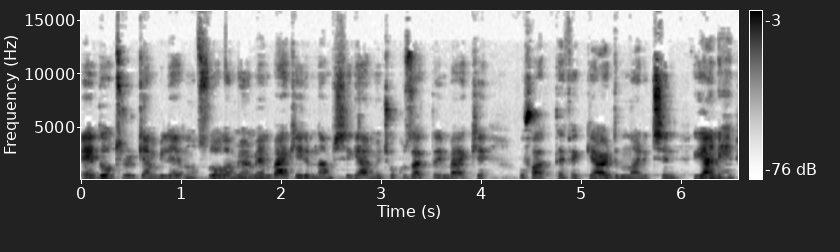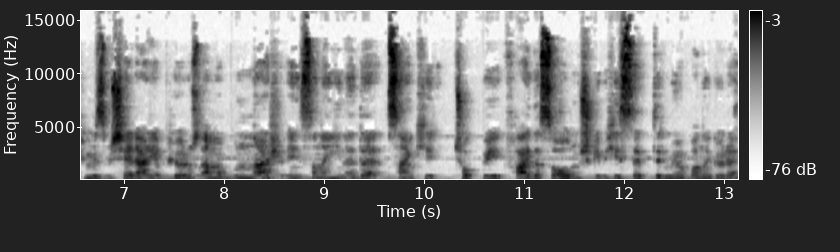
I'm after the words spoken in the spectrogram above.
evde otururken bile mutlu olamıyorum. Yani belki elimden bir şey gelmiyor, çok uzaktayım. Belki ufak tefek yardımlar için yani hepimiz bir şeyler yapıyoruz ama bunlar insana yine de sanki çok bir faydası olmuş gibi hissettirmiyor bana göre.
